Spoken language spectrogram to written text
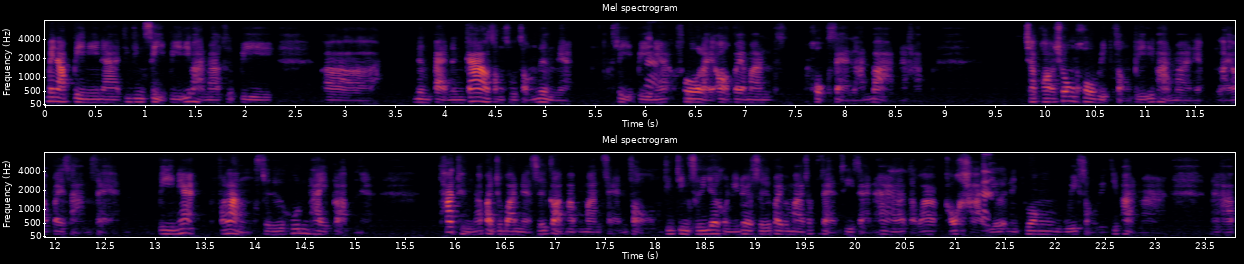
ไม่นับปีนี้นะ จริง ๆ 4 ปีที่ผ่านมาคือปี 1819 2021 เนี่ย 4 ปีนี้โฟลไหลออกไปประมาณ 6 แสนล้านบาทนะครับ เฉพาะช่วงโควิด 2 ปีที่ผ่านมาเนี่ยไหลออกไป3แสนปีนี้ฝรั่งซื้อหุ้นไทยกลับเนี่ยถ้าถึงณปัจจุบันเนี่ยซื้อกลับมาประมาณแสนสองจริง ๆ ซื้อเยอะกว่านี้ด้วยซื้อไปประมาณสักแสนสี่แสนห้าแล้ว แต่ว่าเขาขายเยอะในช่วงวีคสองวีคที่ผ่านมานะครับ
